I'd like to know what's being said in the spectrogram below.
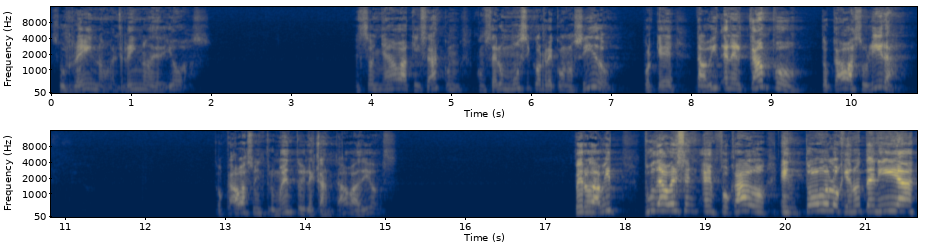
su reino, el reino de Dios. Él soñaba quizás con, ser un músico reconocido, porque David en el campo tocaba su lira, tocaba su instrumento y le cantaba a Dios. Pero David pudo haberse enfocado en todo lo que no tenía,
